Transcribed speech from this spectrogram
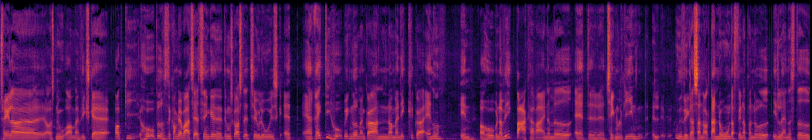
Taler øh, også nu om, at vi ikke skal opgive håbet, så kommer jeg bare til at tænke, det er måske også lidt teologisk, at er rigtig håb ikke noget, man gør, når man ikke kan gøre andet end at håbe? Når vi ikke bare kan regne med, at øh, teknologien øh, udvikler sig nok, der er nogen, der finder på noget et eller andet sted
